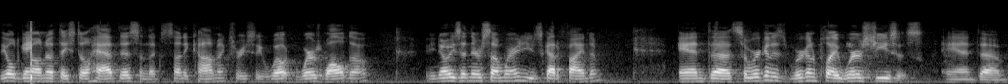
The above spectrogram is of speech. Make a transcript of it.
the old game. I don't know if they still have this in the Sunday comics where you see, well, where's Waldo? You know he's in there somewhere, and you just got to find him. And uh, so we're going to we're going to play Where's Jesus, and um,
